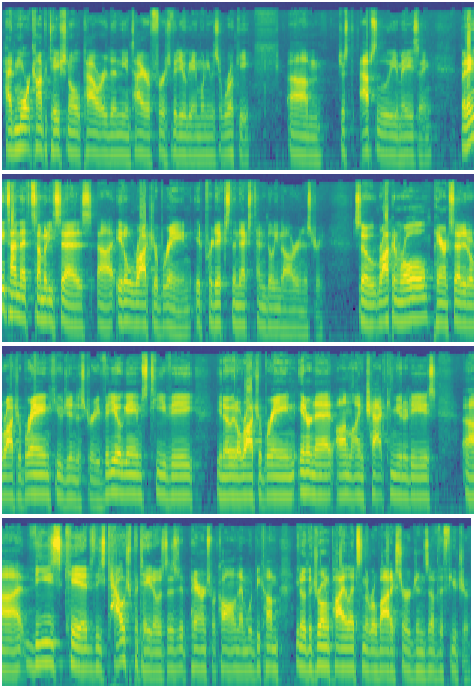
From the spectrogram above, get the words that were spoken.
had more computational power than the entire first video game when he was a rookie. Um, just absolutely amazing. But anytime that somebody says uh, it'll rot your brain, it predicts the next $10 billion industry. So rock and roll, parents said it'll rot your brain, huge industry. Video games, TV, you know, it'll rot your brain. Internet, online chat communities. Uh, these kids, these couch potatoes, as parents were calling them, would become, you know, the drone pilots and the robotic surgeons of the future.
